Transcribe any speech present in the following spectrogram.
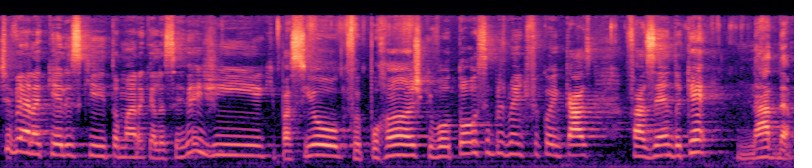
Tiveram aqueles que tomaram aquela cervejinha, que passeou, que foi pro rancho, que voltou, simplesmente ficou em casa fazendo o quê? Nada,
